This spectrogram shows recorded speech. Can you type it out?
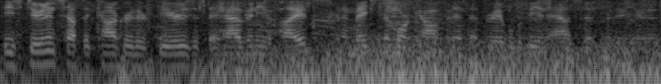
These students have to conquer their fears if they have any of heights, and it makes them more confident that they're able to be an asset for their unit.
